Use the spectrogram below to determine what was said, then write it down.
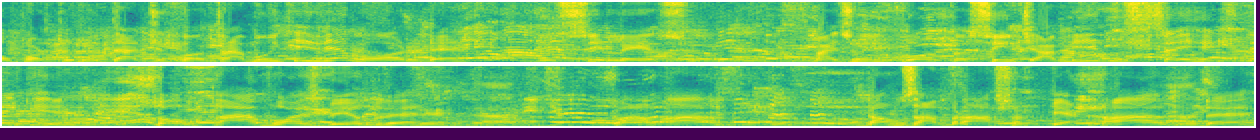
oportunidade de encontrar muito em velório, né? Do silêncio. Mas um encontro assim de amigos, isso aí a gente tem que soltar a voz mesmo, né? Falar, dar uns abraços apertados, né?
